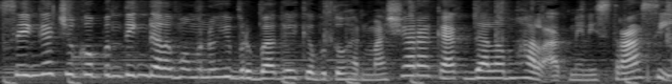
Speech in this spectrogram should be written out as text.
sehingga cukup penting dalam memenuhi berbagai kebutuhan masyarakat dalam hal administrasi.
